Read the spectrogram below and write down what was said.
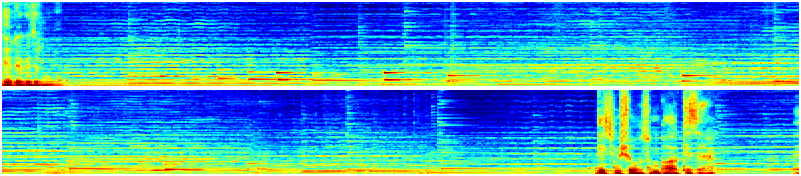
Gelebilir miyim? Geçmiş olsun Pakize. Ee,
